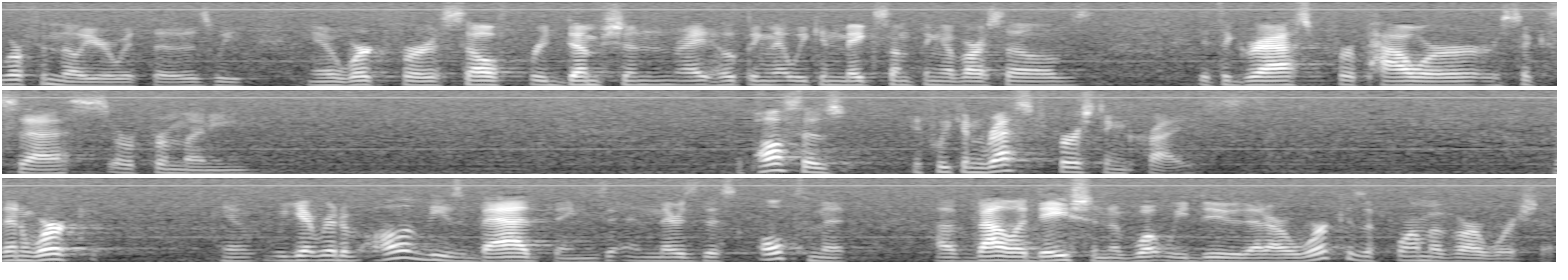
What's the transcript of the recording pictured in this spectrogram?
we're familiar with those. We you know, work for self-redemption, right, hoping that we can make something of ourselves. It's a grasp for power or success or for money. But Paul says if we can rest first in Christ, then work, you know, we get rid of all of these bad things, and there's this ultimate uh, validation of what we do that our work is a form of our worship.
